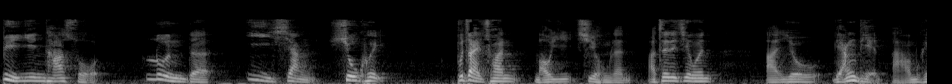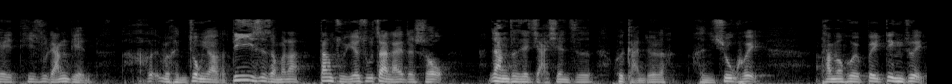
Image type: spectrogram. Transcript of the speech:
必因他所论的意象羞愧，不再穿毛衣欺哄人啊！这些经文啊，有两点啊，我们可以提出两点。很很重要的，第一是什么呢？当主耶稣再来的时候，让这些假先知会感觉到很很羞愧，他们会被定罪，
